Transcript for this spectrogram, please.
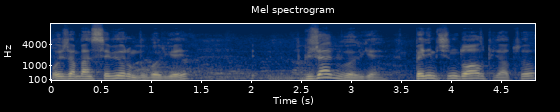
O yüzden ben seviyorum bu bölgeyi. Güzel bir bölge. Benim için doğal plato.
